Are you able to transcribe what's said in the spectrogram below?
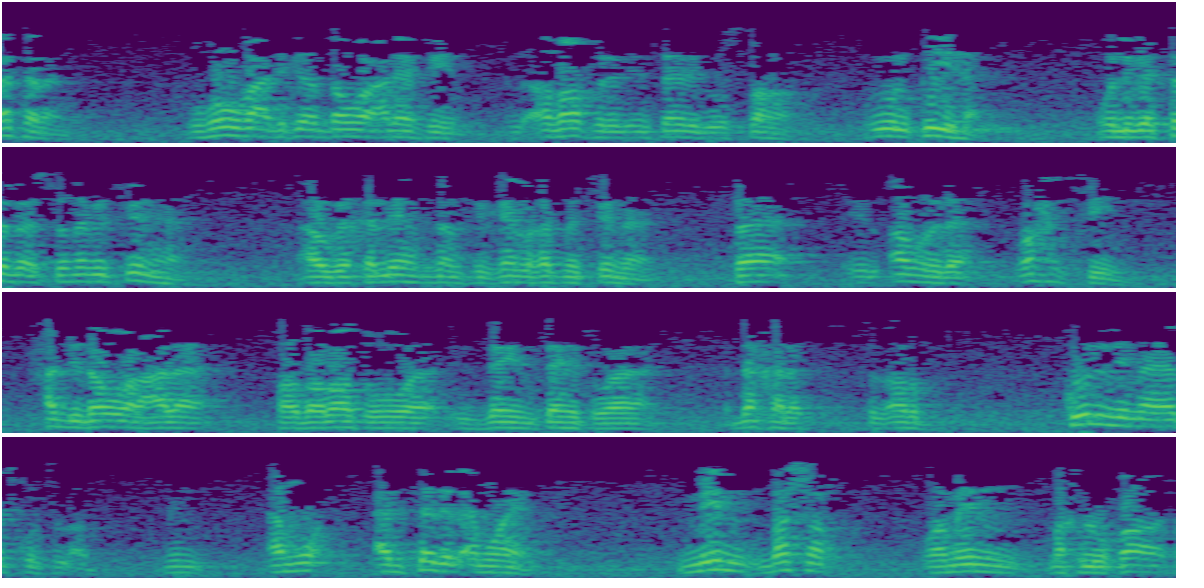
مثلا. وهو بعد كده تدور عليها فين؟ الأظافر الإنسان اللي بيقصها ويلقيها واللي بيتبع السنة بيدفنها أو بيخليها مثلا في مكان لغاية ما يدفنها. فالأمر ده راحت فين؟ حد يدور على فضلاته هو إزاي انتهت ودخلت في الأرض. كل ما يدخل في الأرض من. أجساد الاموات من بشر ومن مخلوقات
